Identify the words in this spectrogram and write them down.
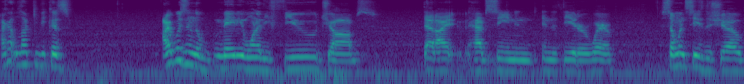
I got lucky because I was in the maybe one of the few jobs that I have seen in, in the theater where someone sees the show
